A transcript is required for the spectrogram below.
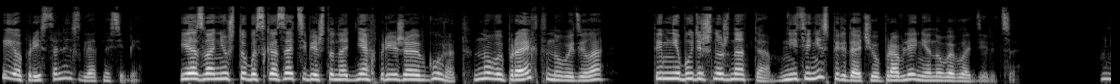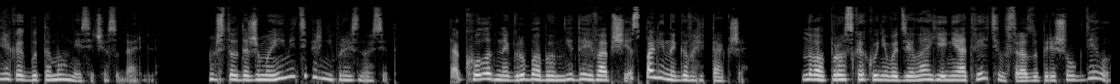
ее пристальный взгляд на себе. «Я звоню, чтобы сказать тебе, что на днях приезжаю в город. Новый проект, новые дела. Ты мне будешь нужна там. Не тяни с передачи управления новой владелицы». Мне как будто молния сейчас ударили. Он что, даже мое имя теперь не произносит? Так холодно и грубо обо мне, да и вообще с Полиной говорит так же. На вопрос, как у него дела, я не ответил, сразу перешел к делу.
